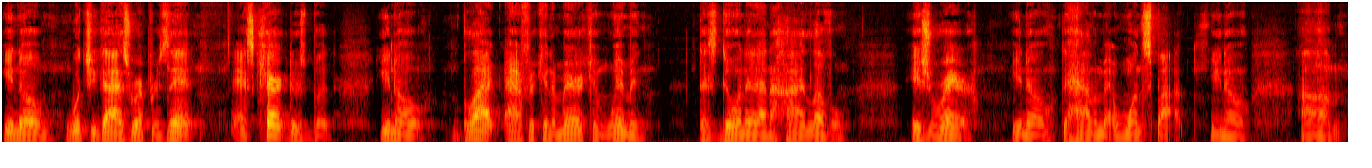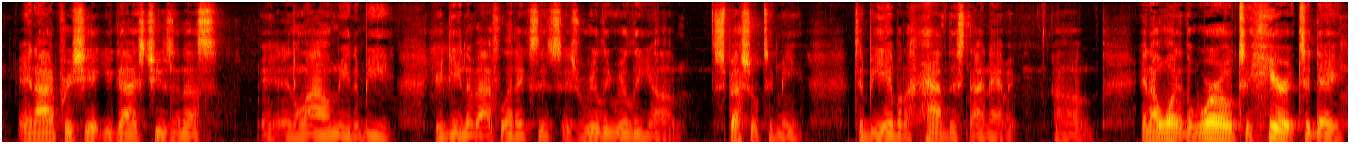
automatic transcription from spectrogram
you know, what you guys represent as characters, but, you know, black African American women that's doing it at a high level is rare, you know, to have them at one spot, you know. Um, and I appreciate you guys choosing us and, and allowing me to be your dean of athletics is is really really um, special to me to be able to have this dynamic. Um, and I wanted the world to hear it today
